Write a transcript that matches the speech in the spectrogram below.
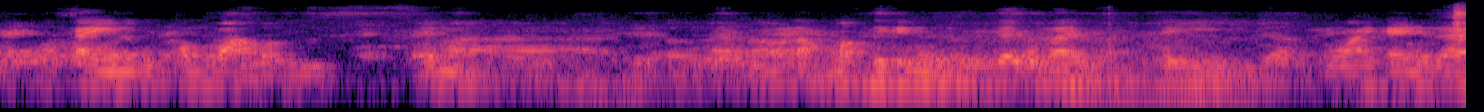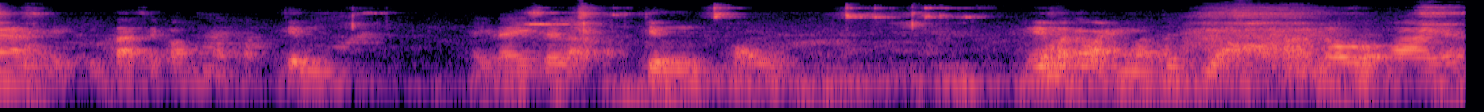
này của cây nó cũng không quá bự để mà ờ, nó làm mất đi cái nguồn lực thiết kế của nó thì ờ, ngoài cây này ra thì chúng ta sẽ có một tập chân thì đây sẽ là tập chân phụ. Nếu mà các bạn mà thích vỏ mà rồi vai á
